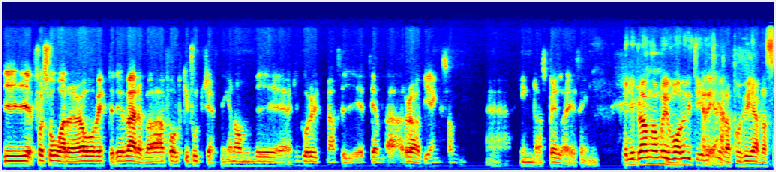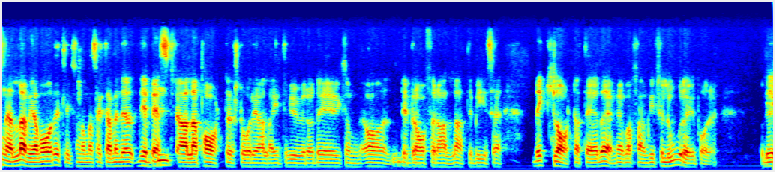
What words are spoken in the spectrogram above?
vi får svårare att vet du, det, värva folk i fortsättningen om vi går ut med att vi är ett jävla rövgäng som eh, hindrar spelare i sin Men ibland har man ju varit lite irriterad på hur jävla snälla vi har varit. Liksom. De har sagt att ja, det, det är bäst Mm. för alla parter, står det i alla intervjuer. Och det är, liksom, ja, det är bra för alla att det blir så här. Det är klart att det är det, men vad fan, vi förlorar ju på det. Det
